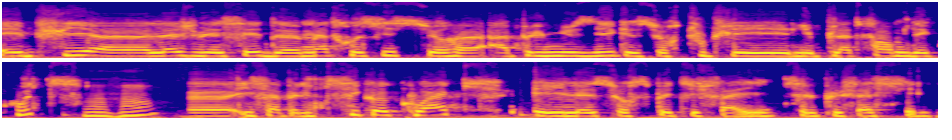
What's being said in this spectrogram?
Et puis euh, là, je vais essayer de mettre aussi sur euh, Apple Music et sur toutes les, les plateformes d'écoute. Mhm. Euh, il s'appelle Psycho Quack et il est sur Spotify. C'est le plus facile.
